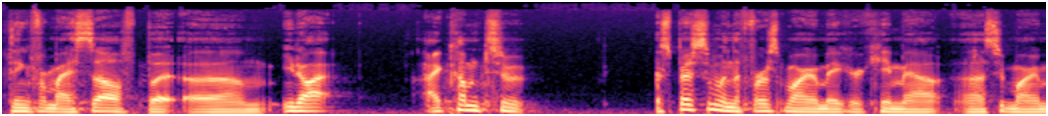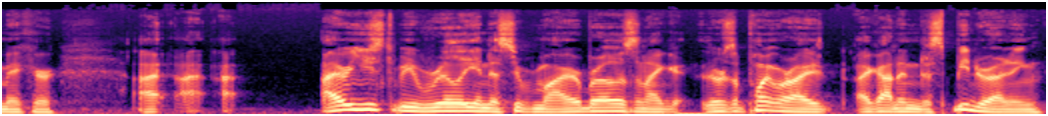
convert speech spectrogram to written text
thing for myself. But um, you know, I I come to especially when the first Mario Maker came out, uh, Super Mario Maker. I, I I used to be really into Super Mario Bros. and I there was a point where I, I got into speedrunning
